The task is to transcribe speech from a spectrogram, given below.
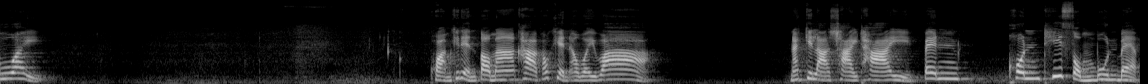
ด้วย ความคิดเห็นต่อมาค่ะเขาเขียนเอาไว้ว่า นักกีฬาชายไทยเป็นคนที่สมบูรณ์แบบ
